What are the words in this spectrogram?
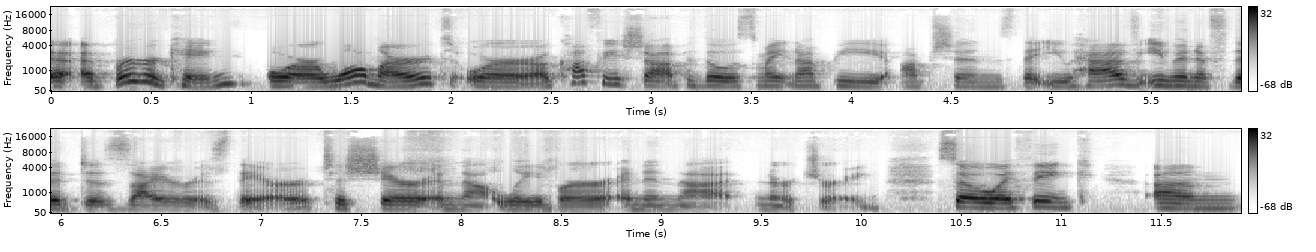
at Burger King or Walmart or a coffee shop, those might not be options that you have, even if the desire is there to share in that labor and in that nurturing. So I think um,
